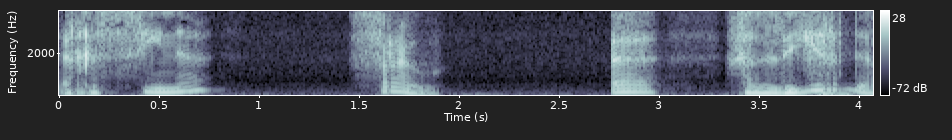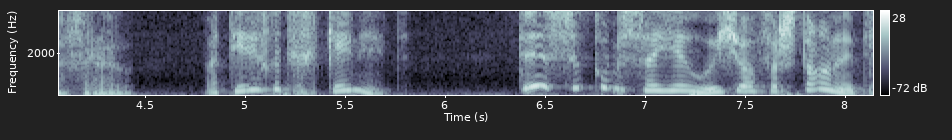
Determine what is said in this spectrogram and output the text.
'n gesiene vrou, 'n geleerde vrou wat hierdie goed geken het. Dis hoekom sy Jehoshua verstaan het.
